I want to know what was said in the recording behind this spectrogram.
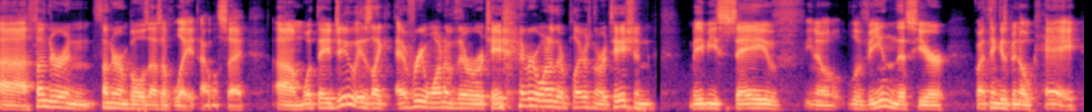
uh, Thunder and Thunder and Bulls as of late, I will say. Um, what they do is like every one of their rotation, every one of their players in the rotation, maybe save you know LaVine this year, who I think has been okay,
